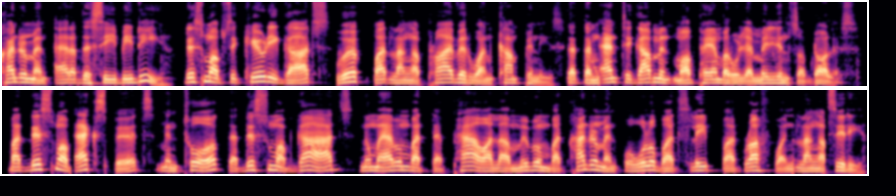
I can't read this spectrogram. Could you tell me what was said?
countrymen out of the CBD. This mob security guards work but lang a private one companies that the NT government mob pay but millions of dollars. But this mob experts men talk that this mob guards no matter but the power la moving but countrymen or but sleep but rough one lang a city.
